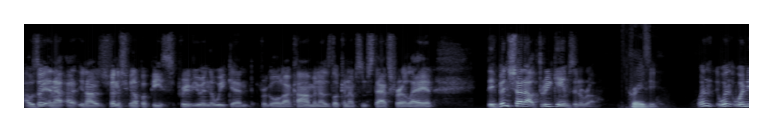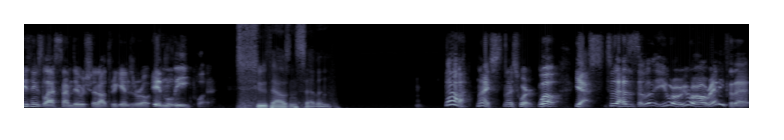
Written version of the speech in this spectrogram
I was, and I, you know, I was finishing up a piece previewing the weekend for Goal.com, and I was looking up some stats for LA, and they've been shut out three games in a row. Crazy. When when when do you think is the last time they were shut out three games in a row in league play? 2007. Ah, nice, nice work. Well, yes, 2007. You were you were all ready for that.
